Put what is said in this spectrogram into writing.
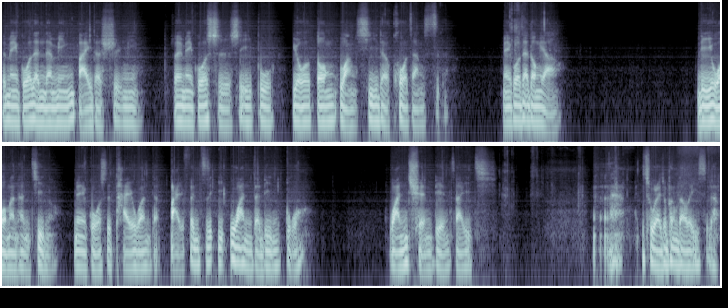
这美国人的明白的使命。所以，美国史是一部由东往西的扩张史。美国在东亚。离我们很近哦，美国是台湾的百分之一万的邻国，完全连在一起。呃，一出来就碰到了意思了。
